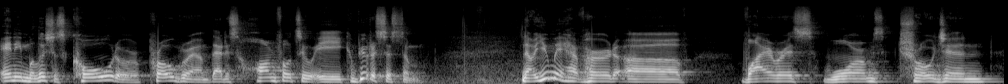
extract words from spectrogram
any malicious code or program that is harmful to a computer system. Now, you may have heard of virus, worms, Trojan,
